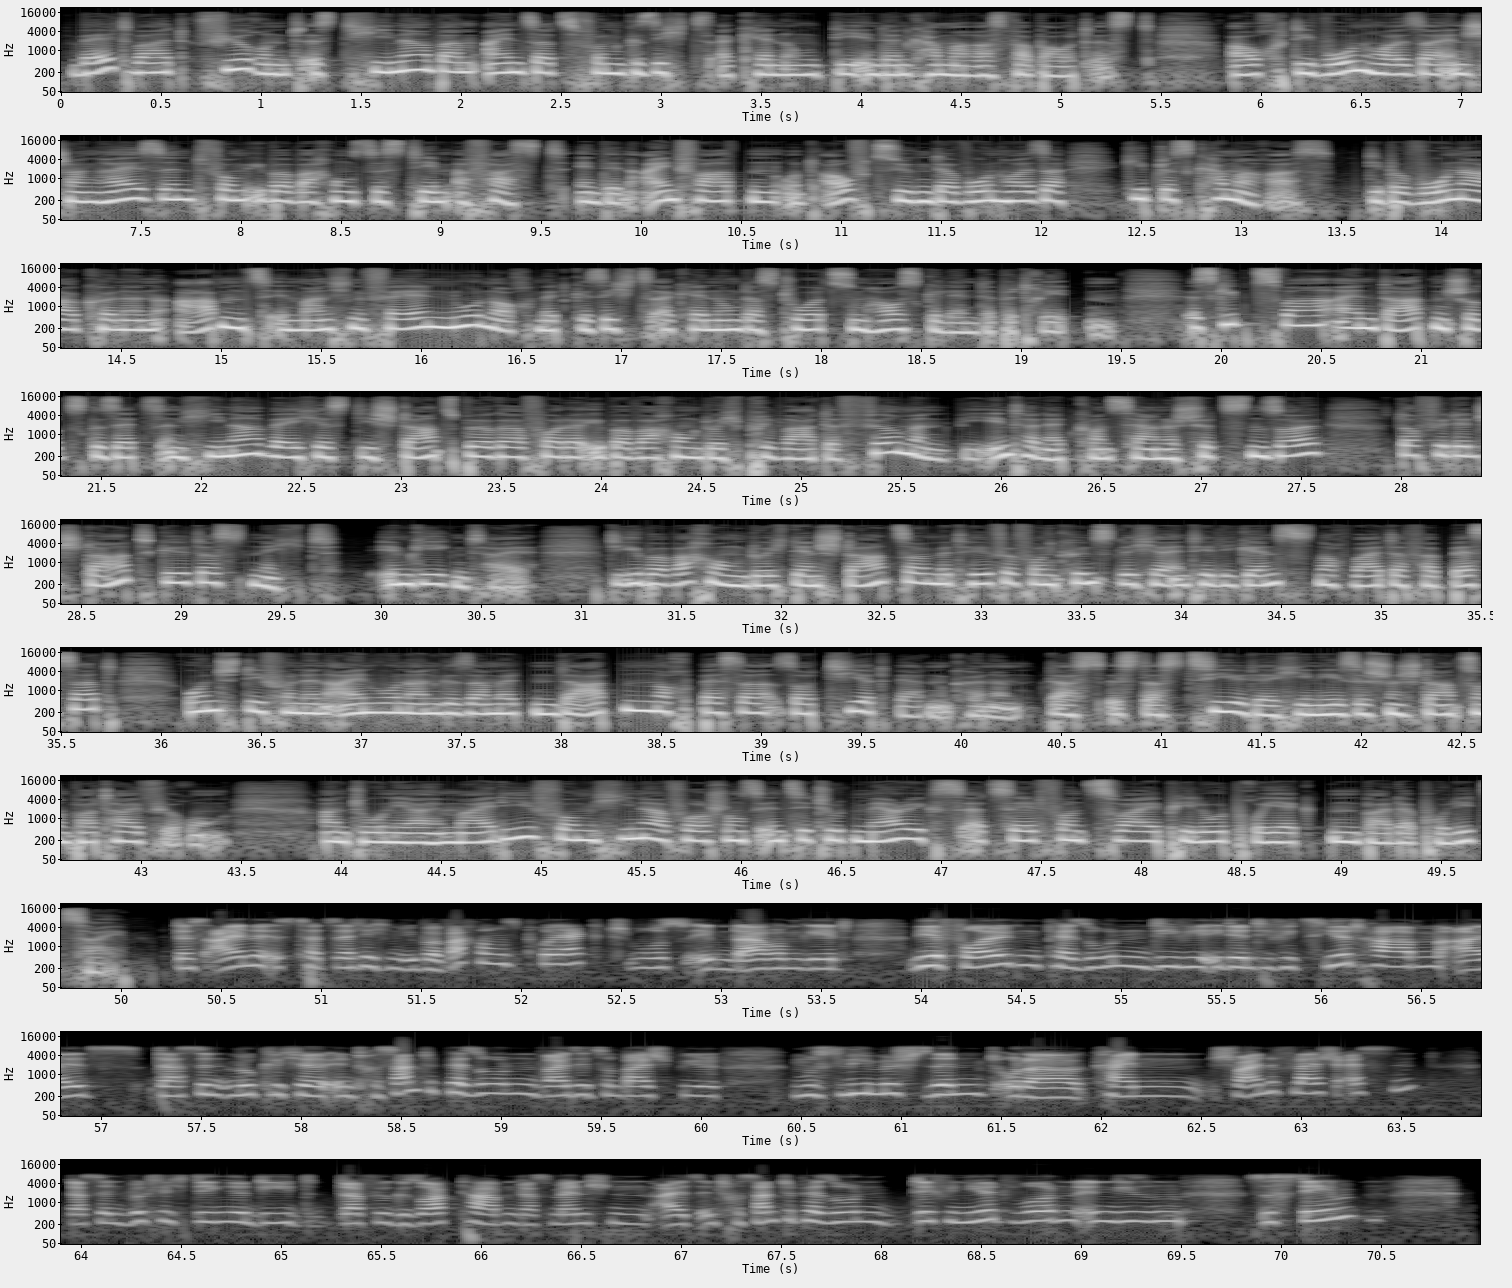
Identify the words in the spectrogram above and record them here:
Weltweit führend ist China beim Einsatz von Gesichtserkennung, die in den Kameras verbaut ist. Auch die Wohnhäuser in Shanghai sind vom Überwachungssystem erfasst. In den Einfahrten und Aufzügen der Wohnhäuser gibt es Kameras. Die Bewohner können abends in manchen Fällen nur noch mit Gesichtserkennung das Tor zum Hausgelände betreten. Es gibt zwar ein Datenschutzgesetz in China, welches die Staatsbürger vor der Überwachung durch private Firmen wie Internetkonzerne schützen soll, doch für den Staat gilt das nicht. Im Gegenteil. Die Überwachung durch den Staat soll mit Hilfe von künstlicher Intelligenz noch weiter verbessert und die von den Einwohnern gesammelten Daten noch besser sortiert werden können. Das ist das Ziel der chinesischen Staats- und Parteiführung. Antonia Hemaidi vom China-Forschungsinstitut Merix erzählt von zwei Pilotprojekten bei der Polizei. Das eine ist tatsächlich ein Überwachungsprojekt, wo es eben darum geht, wir folgen Personen, die wir identifiziert haben, als das sind mögliche interessante Personen, weil sie zum Beispiel muslimisch sind oder kein Schweinefleisch essen. Das sind wirklich Dinge, die dafür gesorgt haben, dass Menschen als interessante Personen definiert wurden in diesem System.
